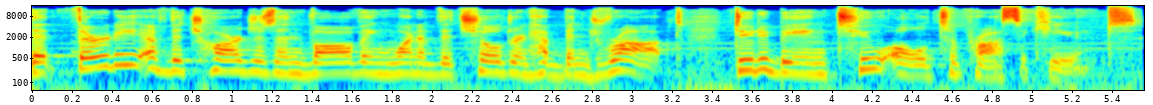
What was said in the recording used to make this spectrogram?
that 30 of the charges involving one of the children have been dropped due to being being too old to prosecute.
